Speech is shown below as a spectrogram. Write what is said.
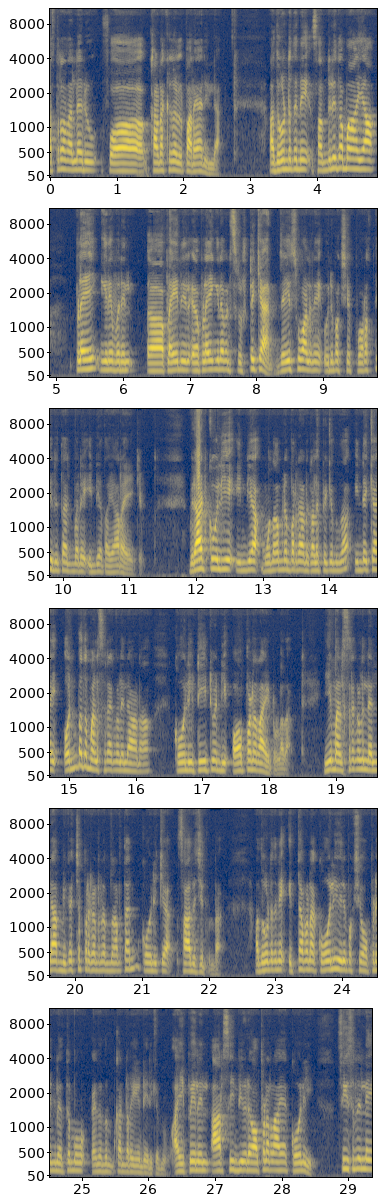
അത്ര നല്ലൊരു കണക്കുകൾ പറയാനില്ല. അതുകൊണ്ട് തന്നെ സന്തുലിതമായ പ്ലേയിങ് ഇലവനിൽ പ്ലെയിൻ പ്ലേയിങ് ഇലവൻ സൃഷ്ടിക്കാൻ ജയ്സ്വാളിനെ ഒരുപക്ഷെ പുറത്തിരുത്താൻ വരെ ഇന്ത്യ തയ്യാറായിരിക്കും. വിരാട് കോഹ്ലിയെ ഇന്ത്യ മൂന്നാം നമ്പറിലാണ് കളിപ്പിക്കുന്നത്. ഇന്ത്യക്കായി ഒൻപത് മത്സരങ്ങളിലാണ് കോഹ്ലി ടി ട്വന്റി ഓപ്പണറായിട്ടുള്ളത് ഈ മത്സരങ്ങളിലെല്ലാം മികച്ച പ്രകടനം നടത്താൻ കോഹ്ലിക്ക് സാധിച്ചിട്ടുണ്ട്. അതുകൊണ്ട് തന്നെ ഇത്തവണ കോഹ്ലി ഒരു പക്ഷേ ഓപ്പണിംഗിൽ എത്തുമോ എന്നതും കണ്ടറിയേണ്ടിയിരിക്കുന്നു. ഐ പി എല്ലിൽ ആർ സി ബിയുടെ ഓപ്പണറായ കോഹ്ലി സീസണിലെ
